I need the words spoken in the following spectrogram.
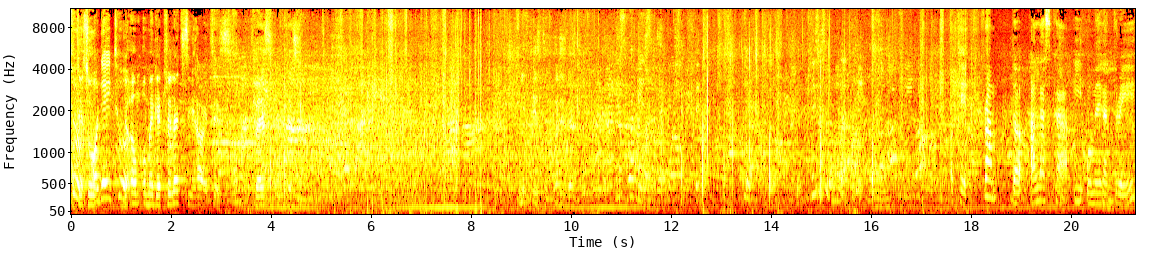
two Okay, so or day two the um, omega 3, let's see how it is. First, this. What is that? This one is this is omega three. Okay, from the Alaska E omega three.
